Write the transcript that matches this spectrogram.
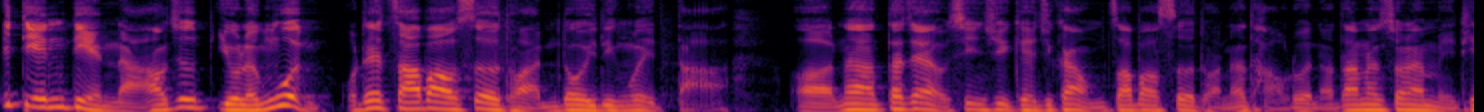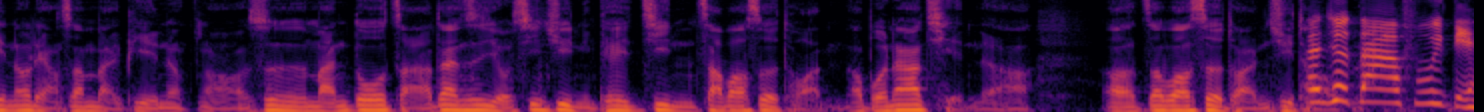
一点点啦。就是有人问我在扎报社团都一定会答啊。那大家有兴趣可以去看我们扎报社团的讨论啊。当然，虽然每天都两三百篇呢，哦，是蛮多杂，但是有兴趣你可以进扎报社团啊，不拿钱的啊啊，扎报社团去。那就大家付一点，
